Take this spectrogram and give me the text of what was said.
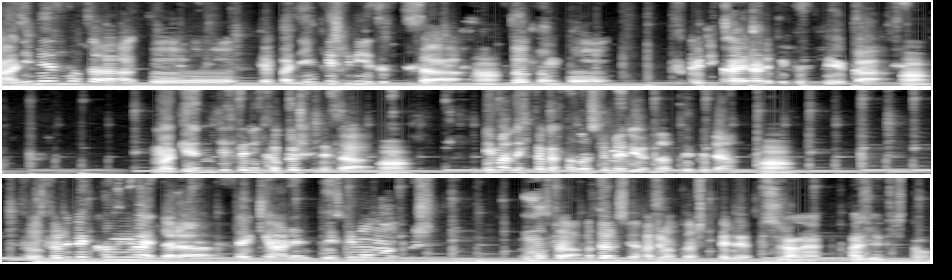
アニメもさ、こう、やっぱ人気シリーズってさ、どんどんこう、作り変えられていくっていうか、うん。まあ現実に即してさ、うん。今の人が楽しめるようになっていくじゃん。うん。そう、それで考えたら、最近あれ、デジモンもさ、新しいの始まったの知ってる？知らない。初めて知ったわ。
